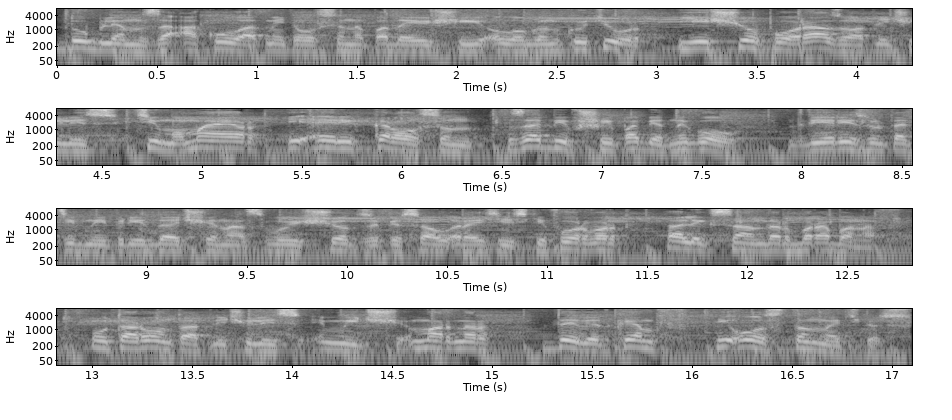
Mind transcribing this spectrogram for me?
Дублем за акулу отметился нападающий Логан Кутюр. Еще по разу отличились Тимо Майер и Эрик Карлсон, забивший победный гол. Две результативные передачи на свой счет записал российский форвард Александр Барабанов. У Торонто отличились Мич Марнер, Дэвид Кэмпф и Остон Мэтью. Матthews.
